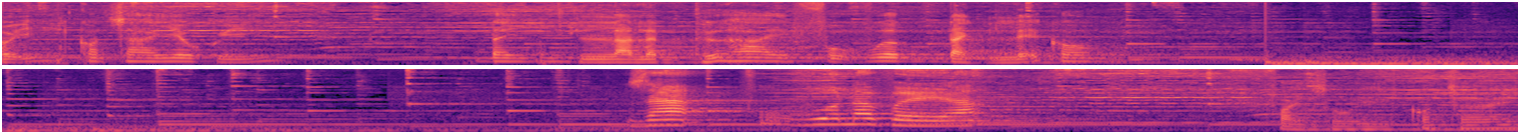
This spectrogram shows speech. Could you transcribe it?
Hỡi con trai yêu quý. Đây là lần thứ hai phụ vương đảnh lễ con. Dạ, phụ vương đã về ạ. phải rồi con trai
